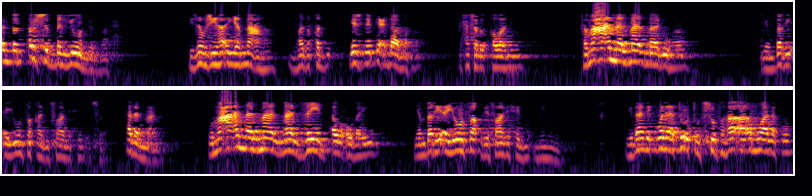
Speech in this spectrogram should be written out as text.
أن أرشد مليون برباح لزوجها أن يمنعها. هذا قد يجلب إعدامها. بحسب القوانين. فمع أن المال مالها ينبغي أن ينفق لصالح الأسرة. هذا المعنى. ومع أن المال مال زيد أو عبيد ينبغي أن ينفق لصالح المؤمنين. لذلك ولا تؤتوا السفهاء أموالكم.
